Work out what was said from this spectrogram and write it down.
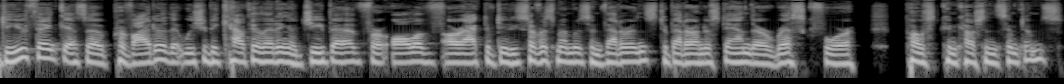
do you think as a provider that we should be calculating a GBEV for all of our active duty service members and veterans to better understand their risk for post concussion symptoms?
